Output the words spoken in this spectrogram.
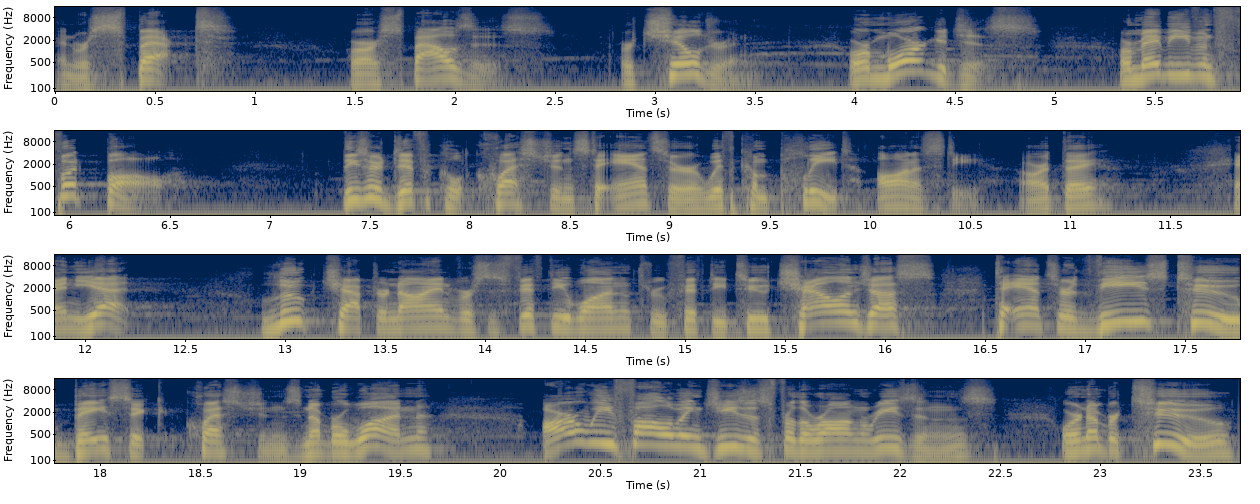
and respect, or our spouses, or children, or mortgages, or maybe even football. These are difficult questions to answer with complete honesty, aren't they? And yet, Luke chapter 9, verses 51 through 52 challenge us to answer these two basic questions. Number one, are we following Jesus for the wrong reasons? Or number two,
